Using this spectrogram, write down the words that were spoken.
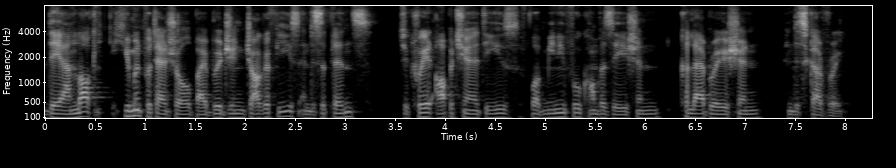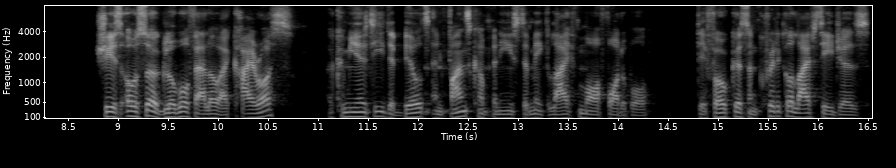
they unlock human potential by bridging geographies and disciplines to create opportunities for meaningful conversation, collaboration, and discovery. She is also a global fellow at Kairos, a community that builds and funds companies to make life more affordable. They focus on critical life stages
